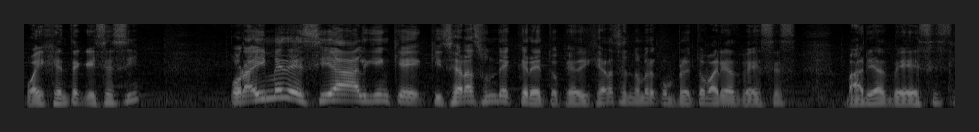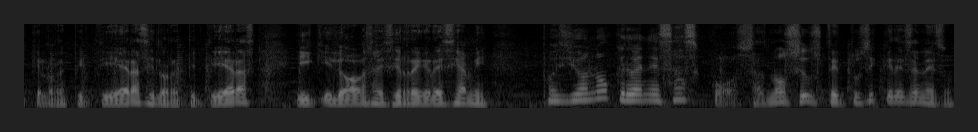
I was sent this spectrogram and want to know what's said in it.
O hay gente que dice, sí. Por ahí me decía alguien que quisieras un decreto, que dijeras el nombre completo varias veces, varias veces, y que lo repitieras y lo repitieras, y, y lo vas a decir, regrese a mí. Pues yo no creo en esas cosas. No sé usted, tú sí crees en eso.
